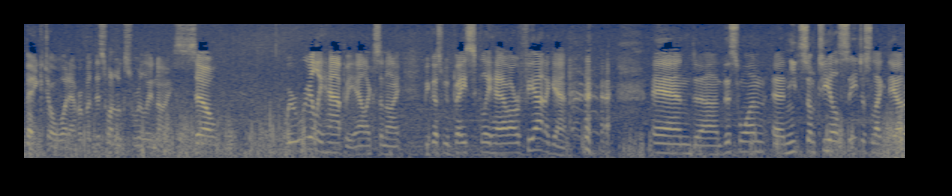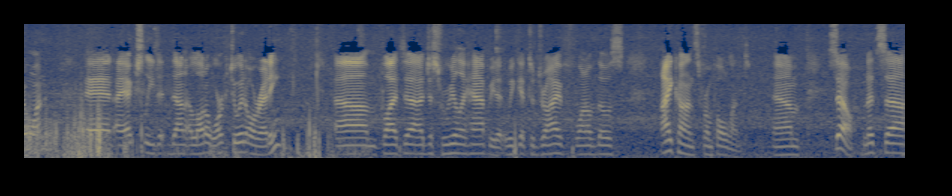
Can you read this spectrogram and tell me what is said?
baked or whatever, but this one looks really nice. So we're really happy, Alex and I, because we basically have our Fiat again. and uh, this one uh, needs some TLC, just like the other one. And I actually done a lot of work to it already. Um, but uh, just really happy that we get to drive one of those icons from Poland. Um, so let's, uh,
